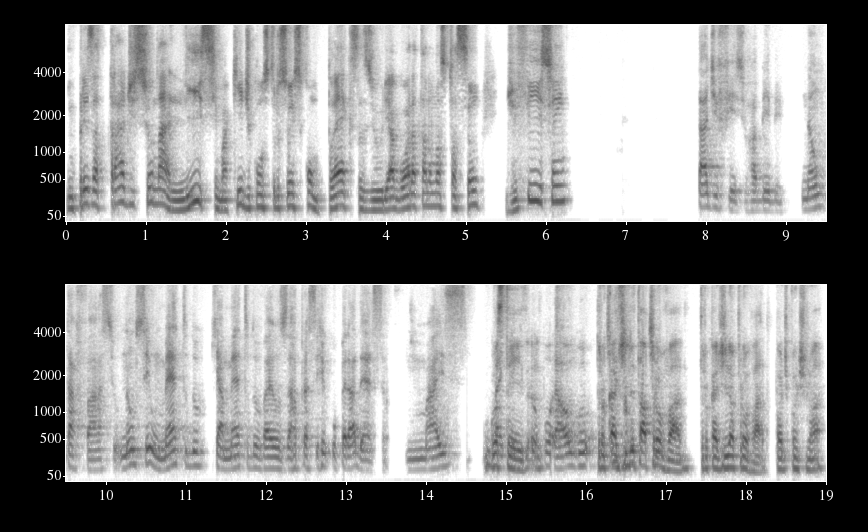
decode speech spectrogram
Empresa tradicionalíssima aqui de construções complexas, Yuri, agora está numa situação difícil, hein? Tá difícil, Habib. Não tá fácil. Não sei o método que a método vai usar para se recuperar dessa, mas gostei. Vai propor algo. Trocadilho está aprovado. Trocadilho aprovado. Pode continuar.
